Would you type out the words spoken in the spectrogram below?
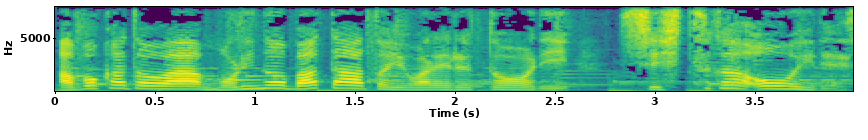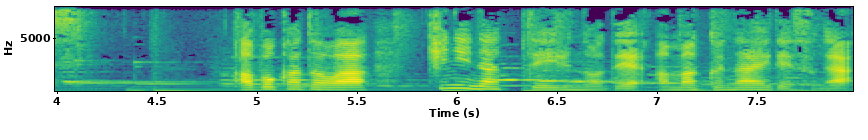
アボカドは森のバターと言われる通り脂質が多いです。アボカドは木になっているので甘くないですが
